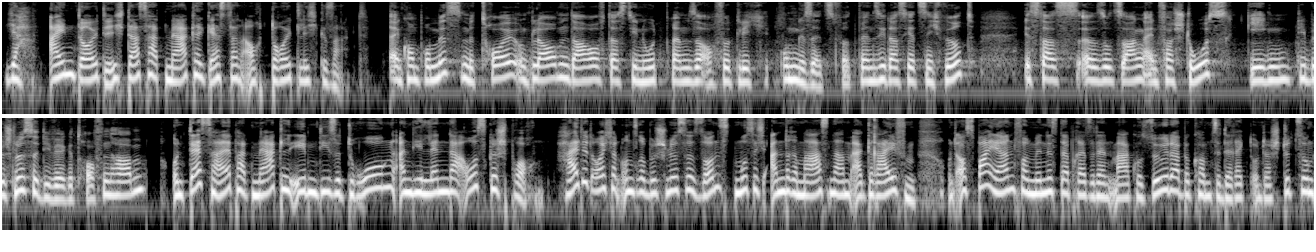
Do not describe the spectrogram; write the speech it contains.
Ja, eindeutig. Das hat Merkel gestern auch deutlich gesagt. ein Kompromiss mit Treu und Glauben darauf, dass die Notbremse auch wirklich umgesetzt wird. Wenn sie das jetzt nicht wird, ist das äh, sozusagen ein Verstoß gegen die Beschlüsse, die wir getroffen haben. Und deshalb hat Merkel eben diese Drohung an die Länder ausgesprochen. Haltet euch an unsere Beschlüsse, sonst muss ich andere Maßnahmen ergreifen. Und aus Bayern von Ministerpräsident Markus Söder bekommt sie direkt Unterstützung.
